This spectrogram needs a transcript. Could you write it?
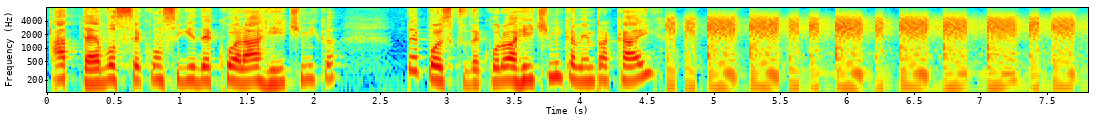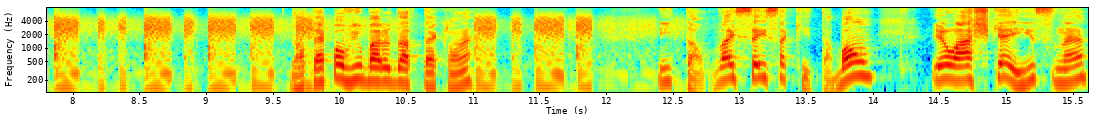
Até você conseguir decorar a rítmica. Depois que você decorou a rítmica, vem pra cá e Dá até pra ouvir o barulho da tecla, né? Então, vai ser isso aqui, tá bom? Eu acho que é isso, né?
